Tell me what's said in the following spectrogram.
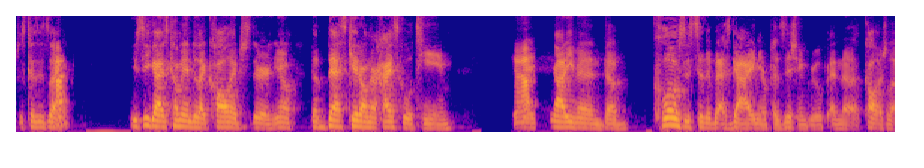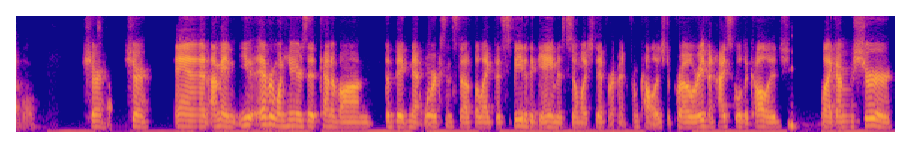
Just because it's like Right. you see guys come into like college, they're you know the best kid on their high school team, Yeah. not even the closest to the best guy in your position group and the college level. Sure. Sure. And I mean, you everyone hears it kind of on the big networks and stuff, but like the speed of the game is so much different from college to pro or even high school to college. Like I'm sure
